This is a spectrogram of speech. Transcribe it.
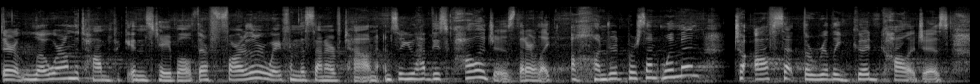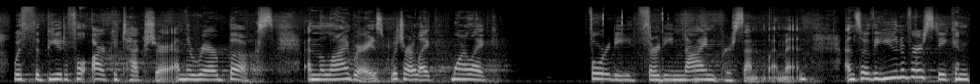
They're lower on the Tompkins table. They're farther away from the center of town. And so you have these colleges that are like 100% women to offset the really good colleges with the beautiful architecture and the rare books and the libraries, which are like more like 40, 39% women. And so the university can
